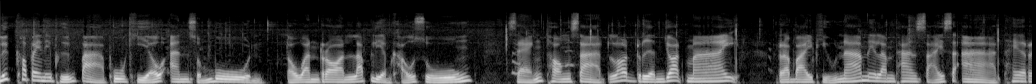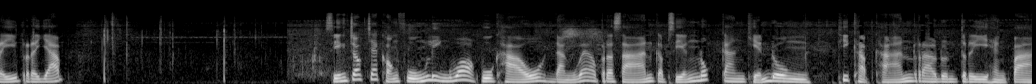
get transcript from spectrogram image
ลึกเข้าไปในผืนป่าภูเขียวอันสมบูรณ์ ตะวันรอนรับเหลี่ยมเขาสูง แสงทองสาดลอดเรือนยอดไม้ ระบายผิวน้ำในลำธารสายสะอาดให้ระยิบระยับ เสียงจอกแจ๊กของฝูงลิงวอกภูเขา ดังแว่วประสานกับเสียงนกกังเขียนดง ที่ขับขานราวดนตรีแห่งป่า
